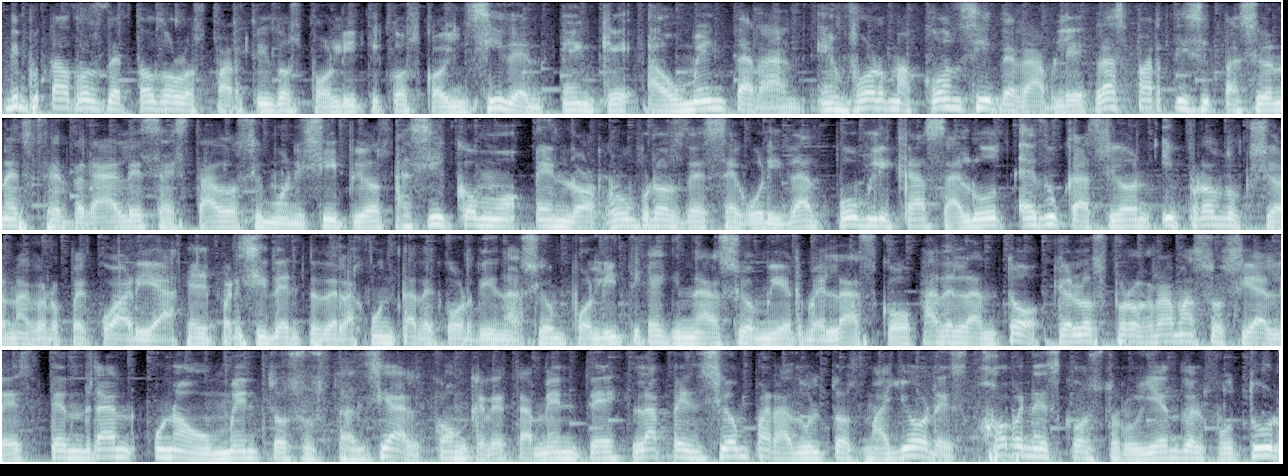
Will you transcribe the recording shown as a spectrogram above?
diputados de todos los partidos políticos coinciden en que aumentarán en forma considerable las participaciones federales a estados y municipios, así como en los rubros de seguridad pública, salud, educación y producción agropecuaria. El presidente de la Junta de Coordinación Política, Ignacio Mier Velasco, adelantó que los programas sociales tendrán un aumento sustancial, concretamente la pensión para adultos mayores, jóvenes construyendo el futuro,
